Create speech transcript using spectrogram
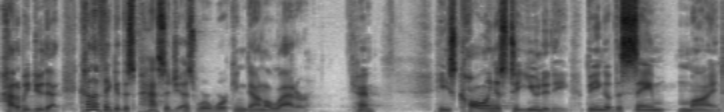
How do we do that? Kind of think of this passage as we're working down a ladder. Okay? He's calling us to unity, being of the same mind.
